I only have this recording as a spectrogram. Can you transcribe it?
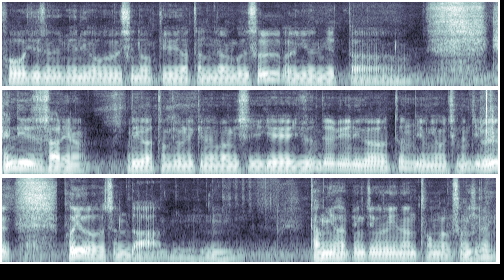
포 유전자 변이가 훨씬 높게 나타난다는 것을 발견했다. 캔디스 사례는 우리가 통증을 느끼는 방식에 유전자 변이가 어떤 영향을 주는지를 보여준다. 음. 당뇨 합병증으로 인한 통각 상실은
